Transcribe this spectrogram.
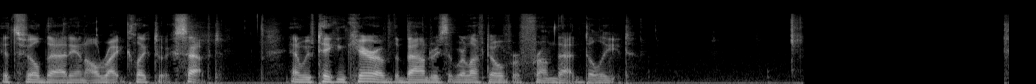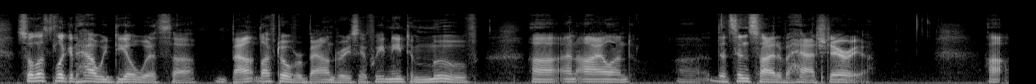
It's filled that in. I'll right click to accept. And we've taken care of the boundaries that were left over from that delete. So let's look at how we deal with uh, bound, leftover boundaries if we need to move uh, an island uh, that's inside of a hatched area. Uh,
